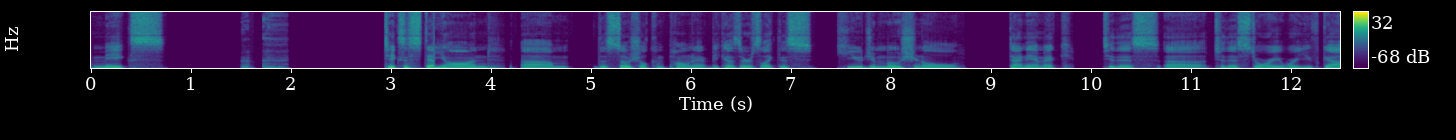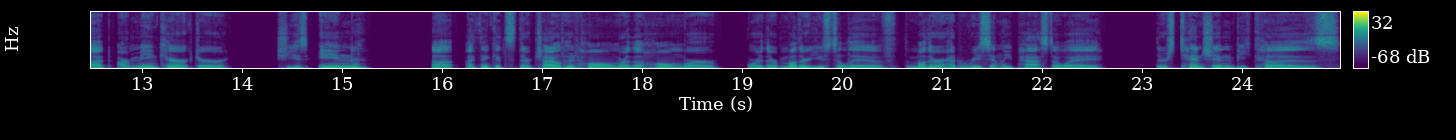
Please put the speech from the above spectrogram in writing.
makes takes a step beyond um, the social component because there's like this huge emotional dynamic to this uh, to this story where you've got our main character. She's in, uh, I think it's their childhood home or the home where where their mother used to live. The mother had recently passed away. There's tension because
